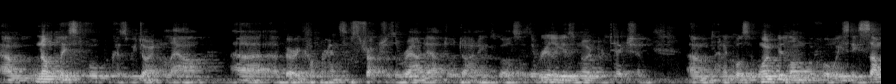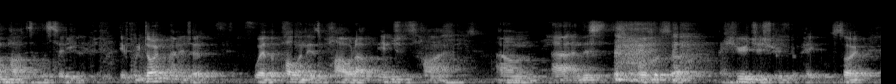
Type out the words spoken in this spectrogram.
um, not least of all because we don't allow uh, very comprehensive structures around outdoor dining as well. So there really is no protection. Um, and of course, it won't be long before we see some parts of the city, if we don't manage it, where the pollen is piled up inches high. Um, uh, and this, causes a, a, huge issue for people. So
